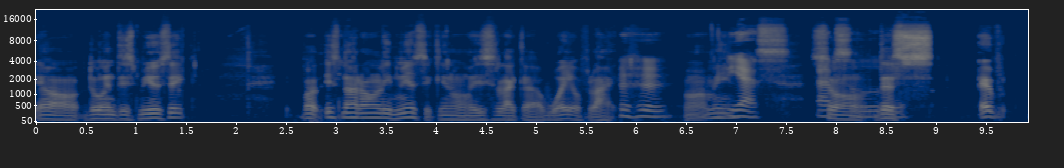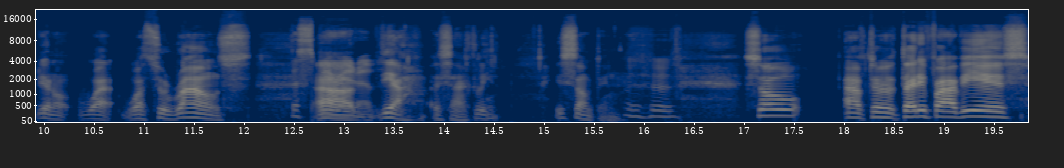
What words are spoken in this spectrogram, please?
you know, doing this music. But it's not only music, you know, it's like a way of life. Mhm. You know what I mean? Yes. So absolutely. there's every, you know, what what surrounds The spirit uh, of. yeah, exactly. It's something. hmm So after 35 years,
